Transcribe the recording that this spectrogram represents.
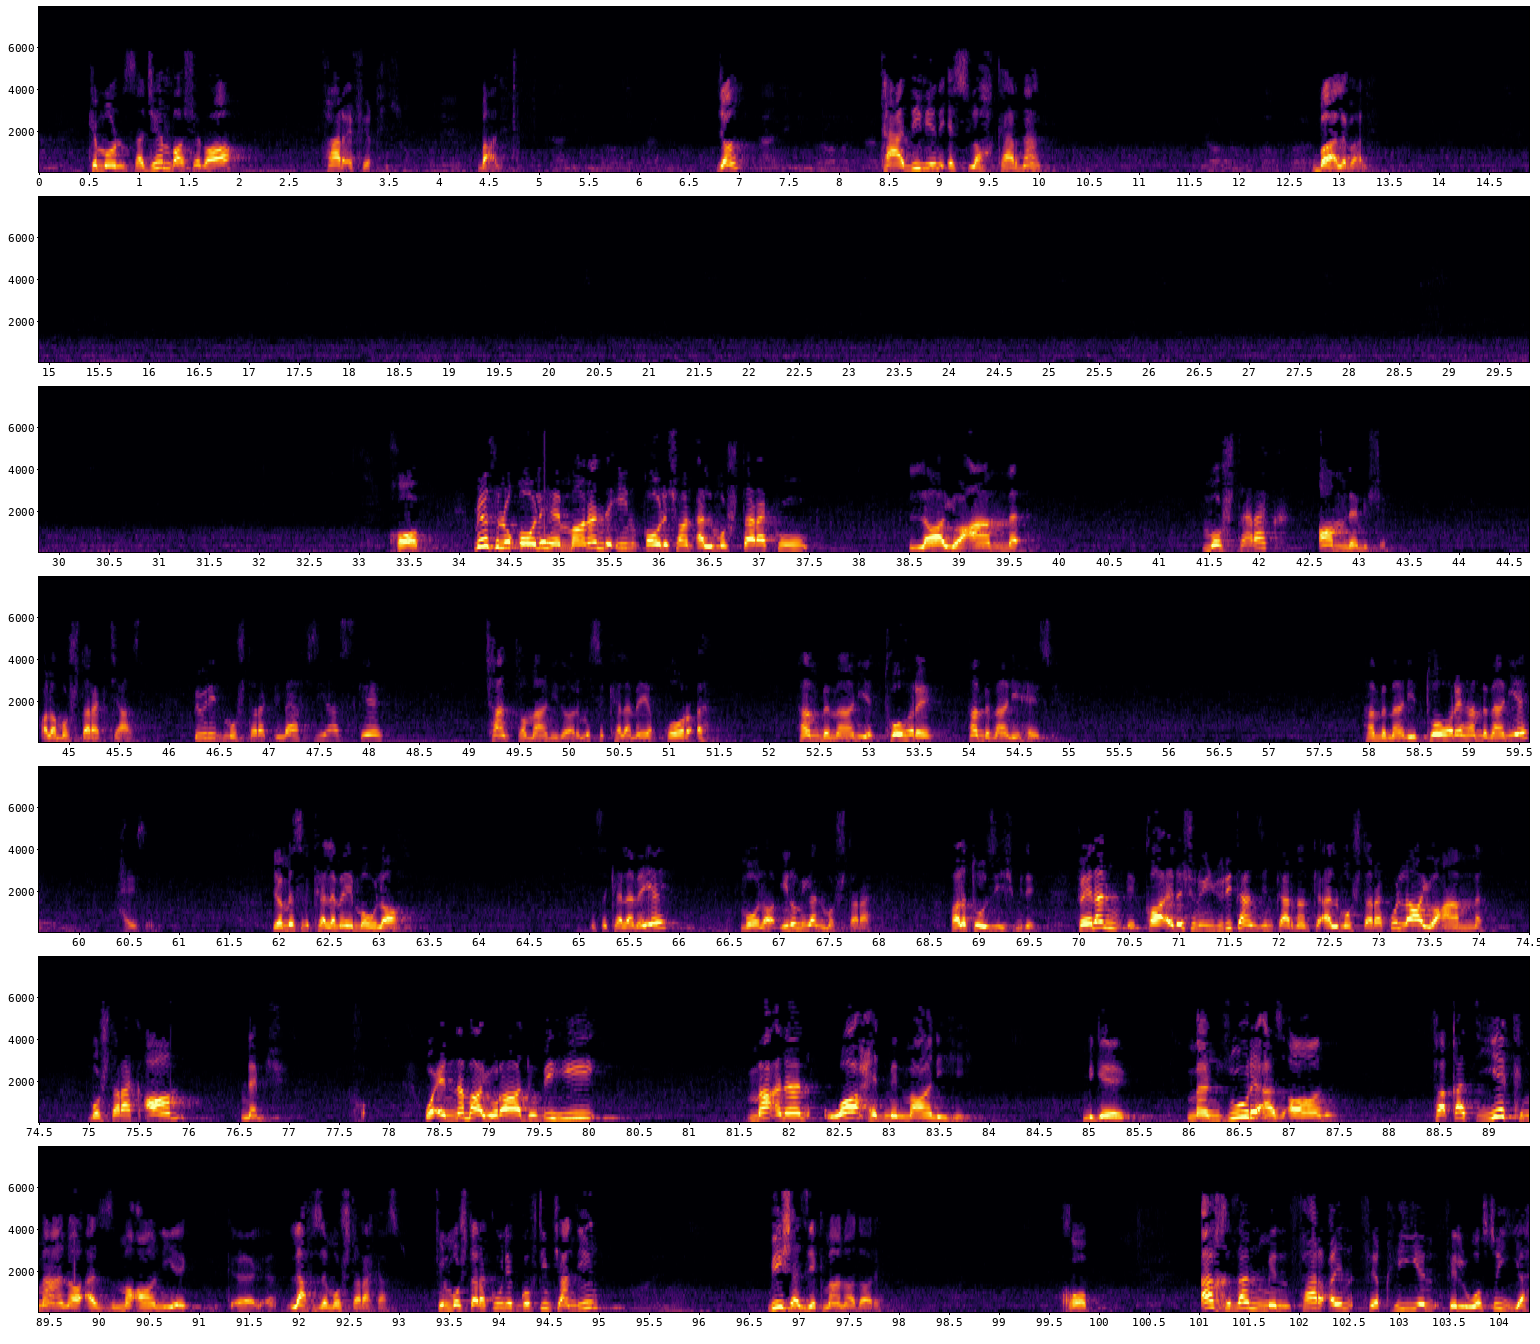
که منسجم باشه با فرع فقهی. بله. جان؟ تعدیل یعنی اصلاح کردن. بله بله. خب مثل قوله مانند این قولشان المشترک لا يعم مشترک عام نمیشه. حالا مشترک چه هست؟ ببینید مشترک لفظی هست که چند تا معنی داره. مثل کلمه قرعه هم به معنی طهره هم به معنی حیزه هم به معنی طهره هم به معنی حیزه یا مثل کلمه مولا. مثل کلمه مولا. اینو میگن مشترک. حالا توضیحش میده. فعلا قاعدهشون اینجوری تنظیم کردن که المشترک لا یعم. مشترک عام نمیشه. خب. و انما یراد به معنى واحد من معانیه. میگه منظور از آن فقط یک معنا از معانی لفظ مشترک است. چون مشترک اون یک گفتیم چندین؟ بیش از یک معنا داره. خب. اخذا من فرع فقهی فی الوصیه.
